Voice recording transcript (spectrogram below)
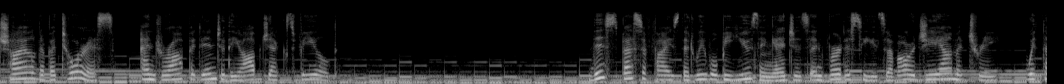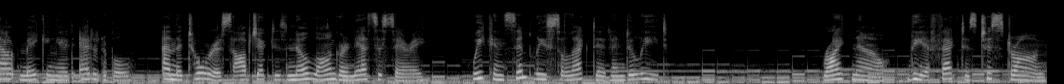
child of a torus and drop it into the object's field. This specifies that we will be using edges and vertices of our geometry without making it editable, and the torus object is no longer necessary. We can simply select it and delete. Right now, the effect is too strong.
